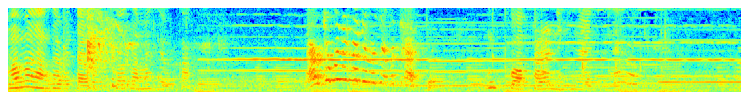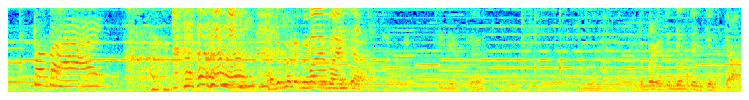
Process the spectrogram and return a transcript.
ママが食べたらごちそうさましようか。あちょこちょこちょこちょこちょって。一個は空にしないとね。バイバイ。バイバイしちゃった。balik tu dia boleh tukar.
